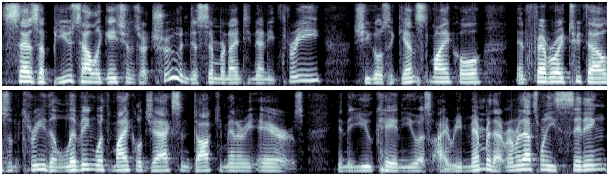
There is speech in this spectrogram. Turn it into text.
says abuse allegations are true in December 1993. She goes against Michael. In February 2003, the Living with Michael Jackson documentary airs in the UK and the US. I remember that. Remember that's when he's sitting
